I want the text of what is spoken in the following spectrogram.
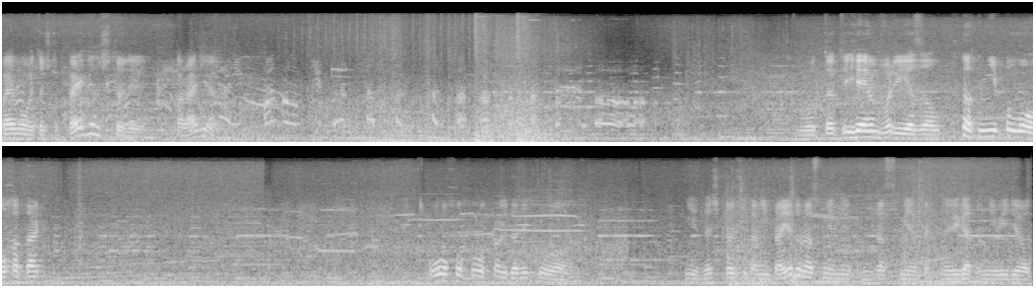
Пойму, это что, Пеган, что ли? По радио? Вот это я им врезал. Неплохо так. Ох, ох, ох, как далеко. Нет, значит, короче, там не проеду, раз меня, раз меня так навигатор не ведет.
